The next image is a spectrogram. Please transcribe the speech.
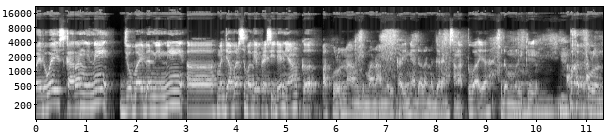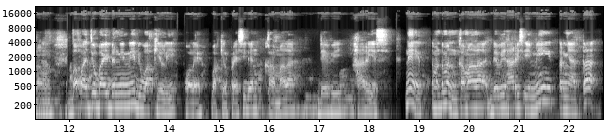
by the way, sekarang ini Joe Biden ini eh, menjabat sebagai presiden yang ke-46 di mana Amerika ini adalah negara yang sangat tua ya, sudah memiliki 46. Bapak Joe Biden ini diwakili oleh Wakil Presiden Kamala Devi Harris. Nih, teman-teman, Kamala Devi Harris ini ternyata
